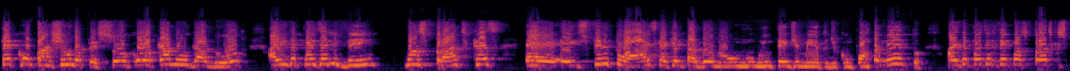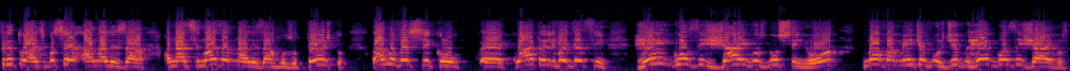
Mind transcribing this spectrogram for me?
ter compaixão da pessoa, colocar no lugar do outro. Aí depois ele vem com as práticas é, é, espirituais, que é que ele está dando um, um, entendimento de comportamento, mas depois ele vem com as práticas espirituais. Se você analisar, se nós analisarmos o texto, lá no versículo é, 4, ele vai dizer assim: regozijai-vos no Senhor, novamente eu vos digo, regozijai-vos.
